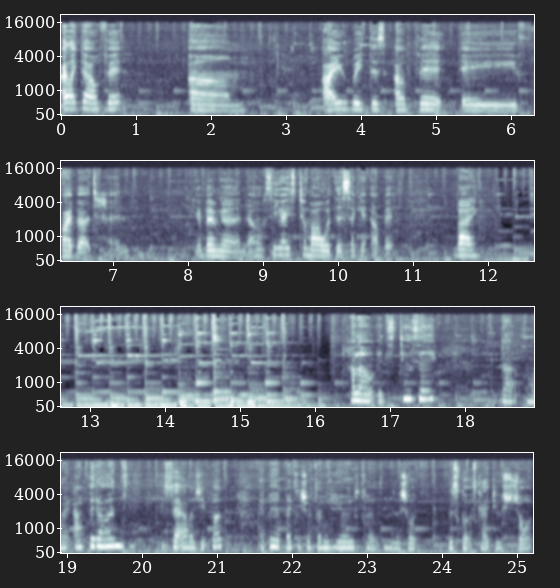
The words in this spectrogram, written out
I like the outfit. Um, I rate this outfit a 5 out of 10. Yep, I'm gonna know. See you guys tomorrow with the second outfit. Bye. Hello, it's Tuesday. Got my outfit on. It's the allergy plug. I put a biker shorts on here because the short, the skirt is kind of too short.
